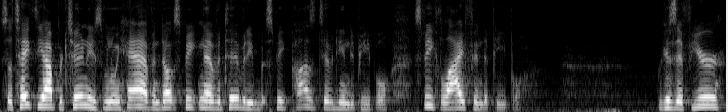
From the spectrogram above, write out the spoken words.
So take the opportunities when we have and don't speak negativity, but speak positivity into people. Speak life into people. Because if you're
